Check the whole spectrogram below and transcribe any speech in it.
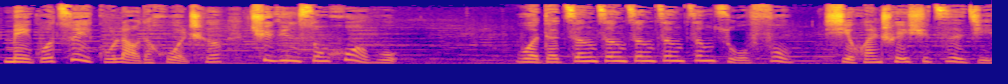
美国最古老的火车去运送货物。我的曾曾曾曾曾祖父喜欢吹嘘自己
